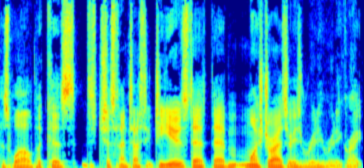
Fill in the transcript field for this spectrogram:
as well because it's just fantastic to use. Their, their moisturizer is really, really great.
